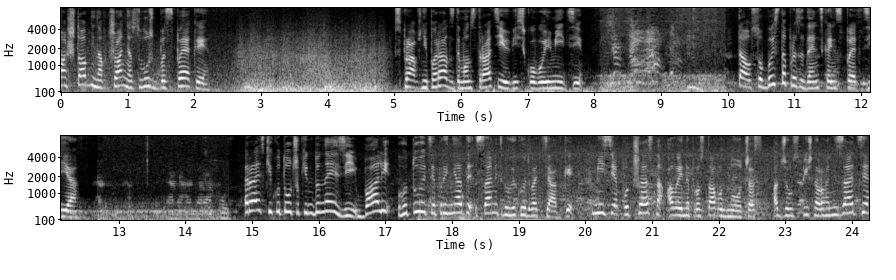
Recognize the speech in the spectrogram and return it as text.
масштабні навчання служб безпеки. Справжній парад з демонстрацією військової міці та особиста президентська інспекція. Райський куточок Індонезії Балі готується прийняти саміт Великої двадцятки. Місія почесна, але й непроста водночас. Адже успішна організація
